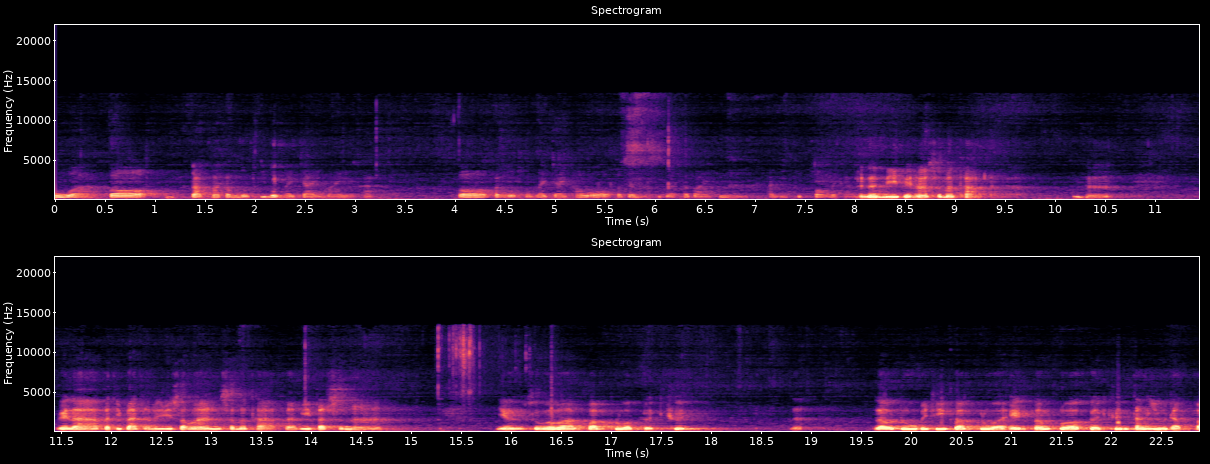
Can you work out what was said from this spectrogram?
ตัวก็กลับมากำหนดที่ลมหายใจใหม่ค่ะ ก็กำหนดลมหายใจเข้าออกก็จะรู้สึกว่าสบายขึ้น อันนี้ถูกต้องไหมคะอันนั้นหนีไปหาสมถะนะเวลาปฏิบัติมันมีสองอันสมถะกับวิปัสสนา อย่างสมมติว่าความกลัวเกิดขึ้นนะเราดูไปที่ความกลัวเห็นความกลัวเกิดขึ้นตั้งอยู่ดับไป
